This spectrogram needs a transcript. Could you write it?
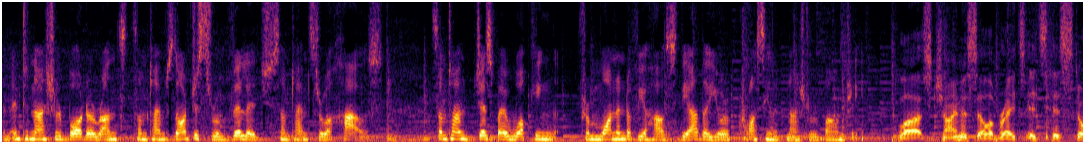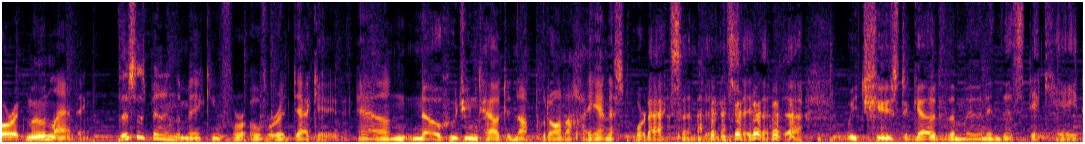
An international border runs sometimes not just through a village, sometimes through a house. Sometimes just by walking from one end of your house to the other, you're crossing an international boundary. Plus, China celebrates its historic moon landing. This has been in the making for over a decade, and no, Hu Jintao did not put on a Hyannisport accent and say that uh, we choose to go to the moon in this decade.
